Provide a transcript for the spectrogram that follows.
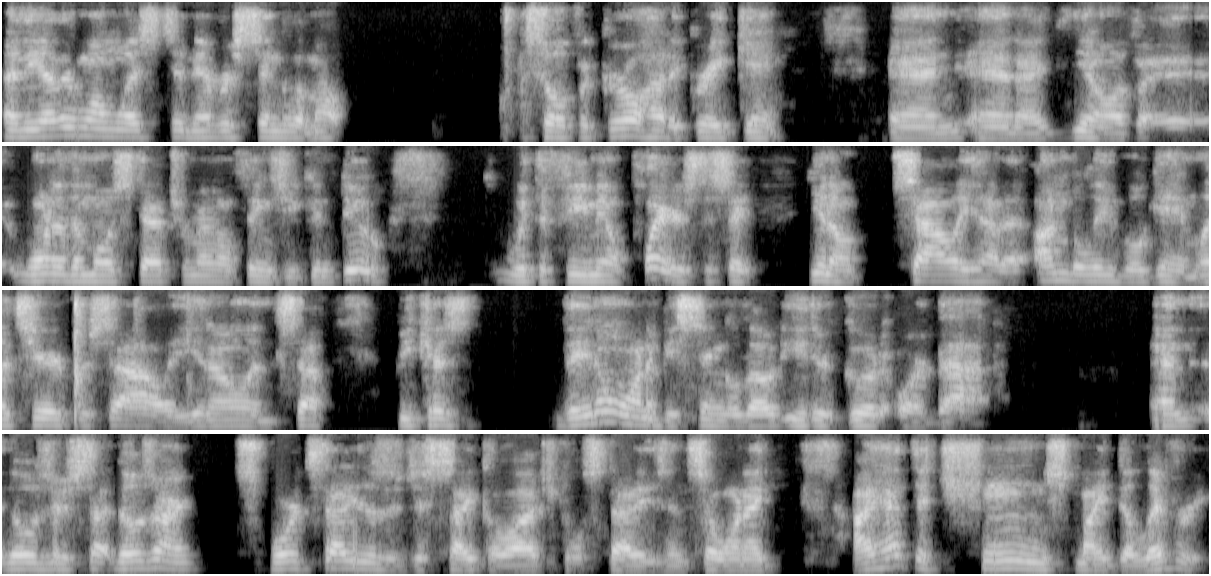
And the other one was to never single them out so if a girl had a great game and and I you know if I, one of the most detrimental things you can do with the female players to say you know Sally had an unbelievable game let's hear it for Sally you know and stuff because they don't want to be singled out either good or bad and those are those aren't sports studies those are just psychological studies and so when I I had to change my delivery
